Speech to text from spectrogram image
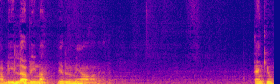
அப்படி இல்லை அப்படின்னா எதுவுமே ஆகாது. Thank you.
